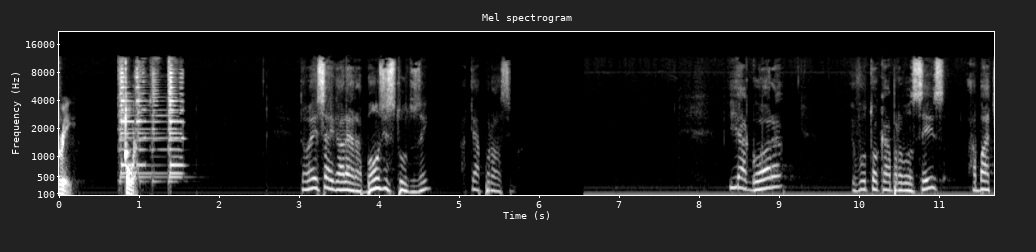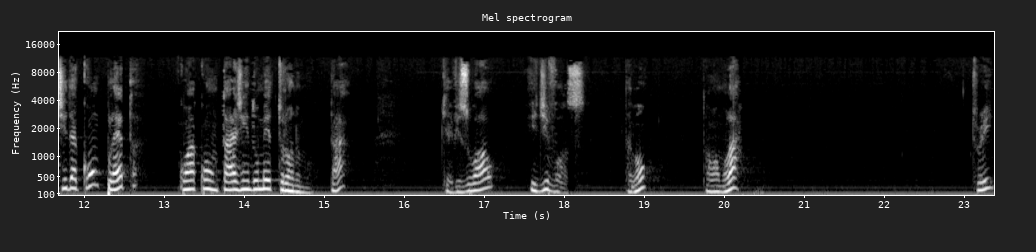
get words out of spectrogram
three, four. Então é isso aí, galera. Bons estudos, hein? Até a próxima. E agora eu vou tocar para vocês a batida completa com a contagem do metrônomo, tá? Que é visual e de voz, tá bom? Então vamos lá? 3,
